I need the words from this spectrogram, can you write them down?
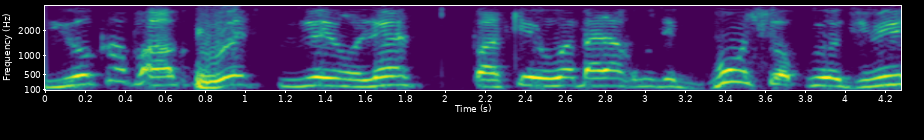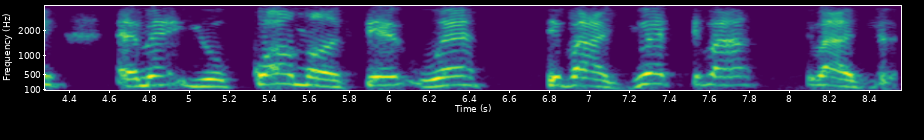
yo kapap respire yon lè, paske yo wè ba la konze bon chok pou yo dwi, eme yo komanse wè, se pa jwet, se pa, se pa jwet,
